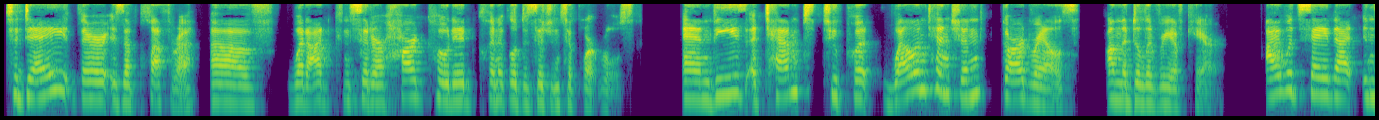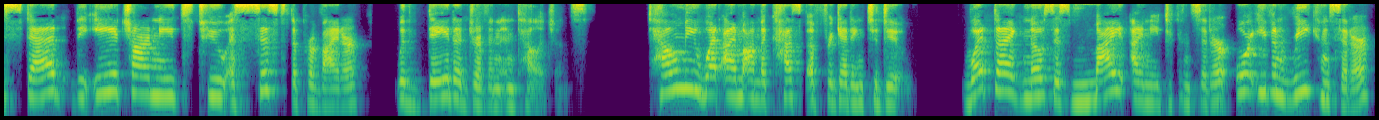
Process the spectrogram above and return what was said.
Today, there is a plethora of what I'd consider hard coded clinical decision support rules. And these attempt to put well intentioned guardrails on the delivery of care. I would say that instead, the EHR needs to assist the provider with data driven intelligence. Tell me what I'm on the cusp of forgetting to do. What diagnosis might I need to consider or even reconsider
